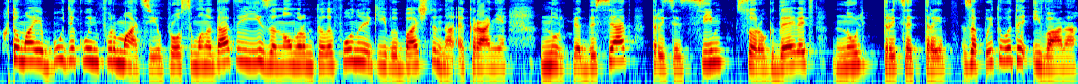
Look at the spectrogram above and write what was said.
Хто має будь-яку інформацію, просимо надати її за номером телефону, який ви бачите на екрані 050 37 49 033. Запитувати Івана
